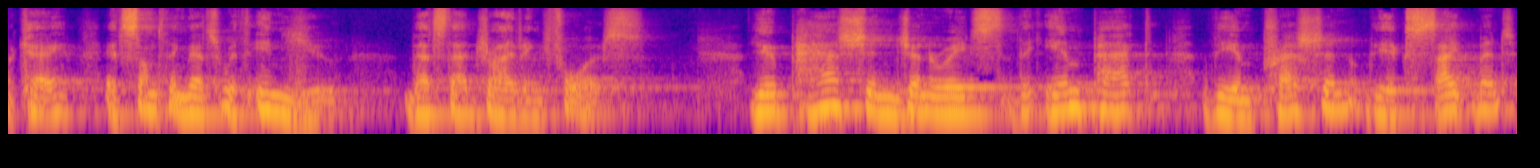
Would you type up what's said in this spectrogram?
Okay? It's something that's within you. That's that driving force. Your passion generates the impact, the impression, the excitement,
